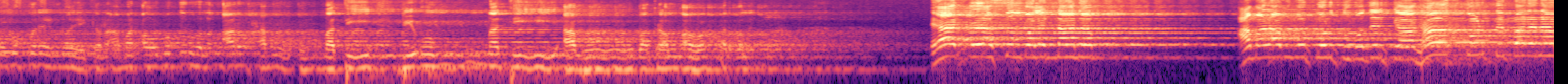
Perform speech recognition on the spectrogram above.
অবকরের নয়, কারণ আমার অবকর হলো আরও হামু উম্মাতি বি উম্মাতি আবু বকর, আল্লাহু আকবার বলেন। এরপরে রাসূল বলেন, না না, আমার আবু বকর তোমাদেরকে আঘাত করতে পারে না।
